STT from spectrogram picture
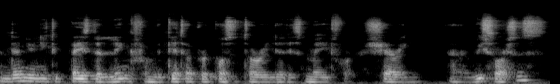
and then you need to paste the link from the GitHub repository that is made for sharing uh, resources.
